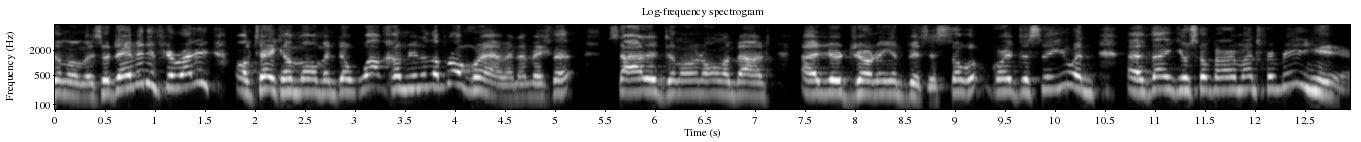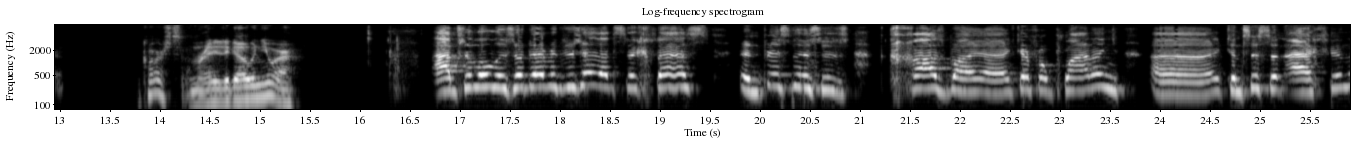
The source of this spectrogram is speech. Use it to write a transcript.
Absolutely. So, David, if you're ready, I'll take a moment to welcome you to the program. And I'm excited to learn all about uh, your journey in business. So great to see you. And uh, thank you so very much for being here. Of course. I'm ready to go when you are. Absolutely. So, David, you say that success in business is caused by uh, careful planning, uh, consistent action,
